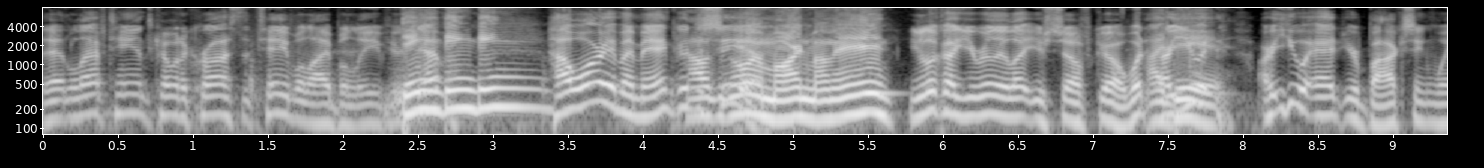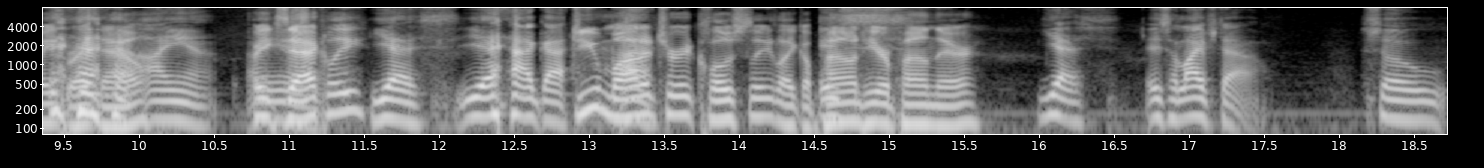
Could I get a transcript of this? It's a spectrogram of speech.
that left hand's coming across the table, I believe. Here. Ding, Devon, ding, ding. How are you, my man? Good How's to it see going, you. Martin, my man? You look like you really let yourself go. What I are you? Are you at your boxing weight right now? I am. I am. Exactly? Yes. Yeah, I got. Do you monitor it closely, like a pound here, a pound there? Yes, it's a lifestyle. So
